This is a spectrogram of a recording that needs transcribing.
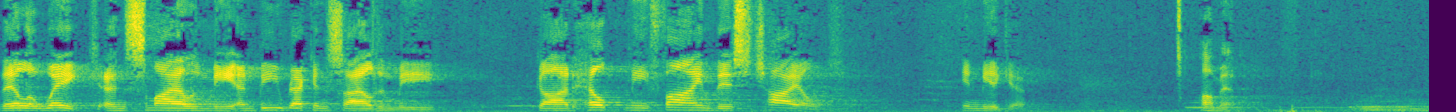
They'll awake and smile in me and be reconciled in me. God, help me find this child in me again. Amen.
